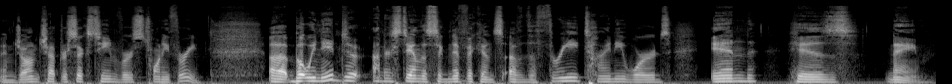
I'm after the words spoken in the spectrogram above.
in John chapter 16, verse 23. Uh, but we need to understand the significance of the three tiny words in his name.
